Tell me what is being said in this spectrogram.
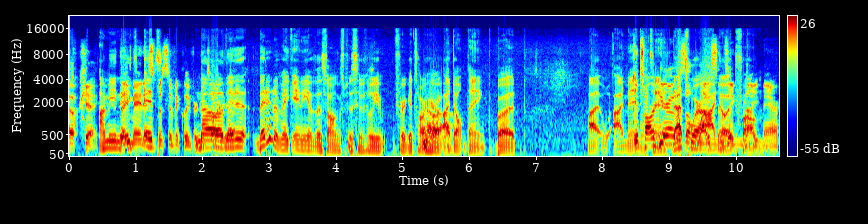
okay. I mean, they made it specifically for no, Guitar they Hero. didn't. They didn't make any of the songs specifically for Guitar No, Hero. no. I don't think, but I I meant Guitar it's in it. Hero That's is where I know it from. nightmare.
